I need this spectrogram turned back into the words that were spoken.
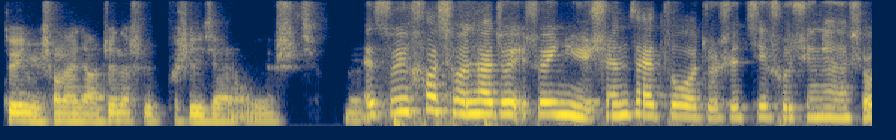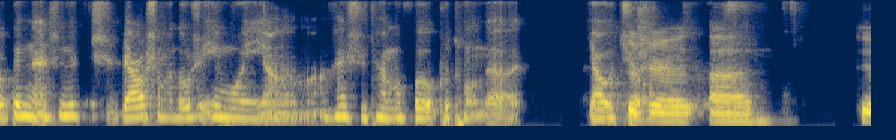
对于女生来讲，真的是不是一件容易的事情。哎，所以好奇问一下，就所以女生在做就是基础训练的时候，跟男生的指标什么都是一模一样的吗？还是他们会有不同的要求就？是呃呃，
